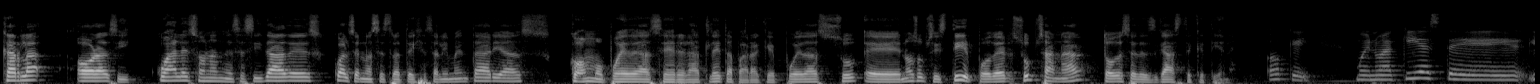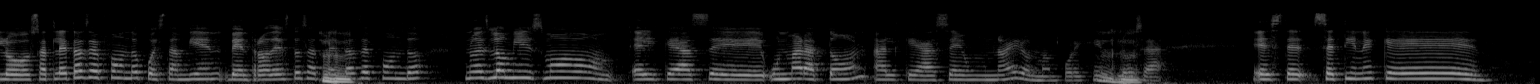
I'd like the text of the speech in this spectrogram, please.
Carla, ahora sí, ¿cuáles son las necesidades? ¿Cuáles son las estrategias alimentarias? Cómo puede hacer el atleta para que pueda eh, no subsistir, poder subsanar todo ese desgaste que tiene. Ok. Bueno, aquí este, los atletas de fondo, pues también dentro de estos atletas de fondo no es lo mismo el que hace un maratón al que hace un Ironman, por ejemplo. O sea, este, se tiene que,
